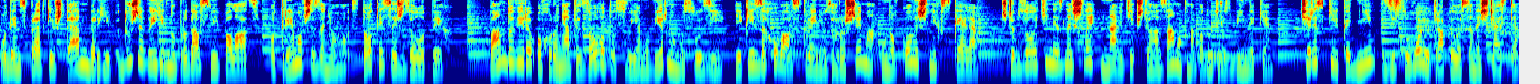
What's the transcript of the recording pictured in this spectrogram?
один з предків Штернбергів дуже вигідно продав свій палац, отримавши за нього 100 тисяч золотих. Пан довірив охороняти золото своєму вірному слузі, який заховав скриню з грошима у навколишніх скелях, щоб золоті не знайшли, навіть якщо на замок нападуть розбійники. Через кілька днів зі слугою трапилося нещастя.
